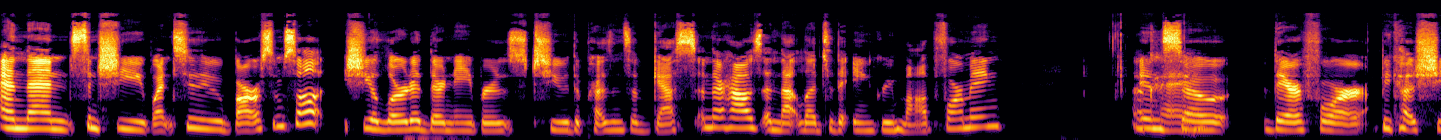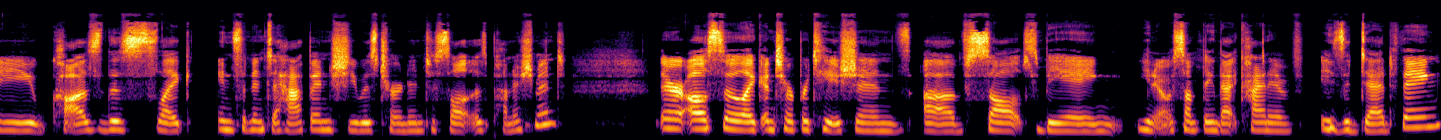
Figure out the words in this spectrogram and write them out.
And then, since she went to borrow some salt, she alerted their neighbors to the presence of guests in their house, and that led to the angry mob forming. Okay. And so, therefore, because she caused this like incident to happen, she was turned into salt as punishment. There are also like interpretations of salt being, you know, something that kind of is a dead thing.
